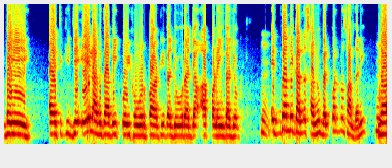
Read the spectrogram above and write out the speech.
ਬਈ ਐਤਕੀ ਜੇ ਇਹ ਲੱਗਦਾ ਵੀ ਕੋਈ ਹੋਰ ਪਾਰਟੀ ਦਾ ਜ਼ੋਰ ਹੈ ਜਾਂ ਆਪਣੇ ਹੀ ਦਾ ਜੋ ਹੂੰ। ਇਦਾਂ ਦੀ ਗੱਲ ਸਾਨੂੰ ਬਿਲਕੁਲ ਪਸੰਦ ਨਹੀਂ। ਨਾ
